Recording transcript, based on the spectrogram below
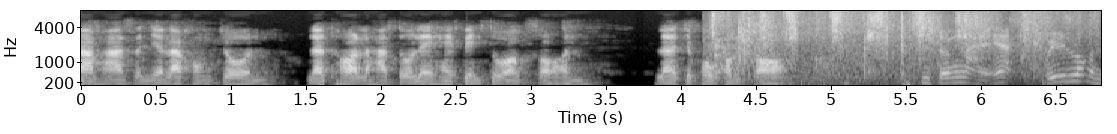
ตามหาสัญลักษณ์ของโจร และถอดรหัสตัวเลขให้เป็นตัวอักษร แล้วจะพบคำตอบ อยู่ตรงไหนอะเฮ้ยหล่น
